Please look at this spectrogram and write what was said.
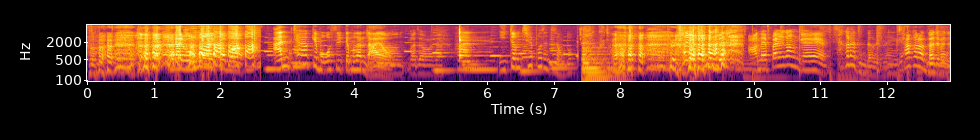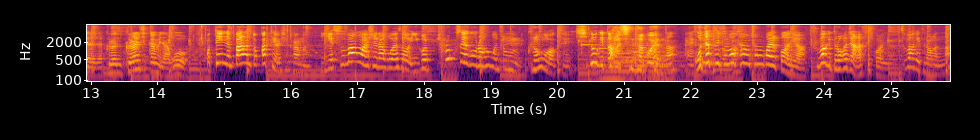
날 원망할까봐. 안 차갑게 먹었을 때보단 나아요. 아, 맞아, 맞아. 한 2.7% 정도? 별 차이 없는데? 안에 빨간 게 사그라든다 그랬 나? 음, 사그라들고. 맞아 맞아 맞아. 그런 그런 식감이 나고. 겉에 있는 빵은 똑같아요 식감은. 이게 수박 맛이라고 해서 이걸 초록색으로 한 건 좀 그런 것 같아. 식욕이 떨어진다고 했나? 아니, 어차피 그래서 수박 향 첨가할 거 아니야. 수박이 들어가지 않았을 거 아니야. 수박이 들어갔나?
